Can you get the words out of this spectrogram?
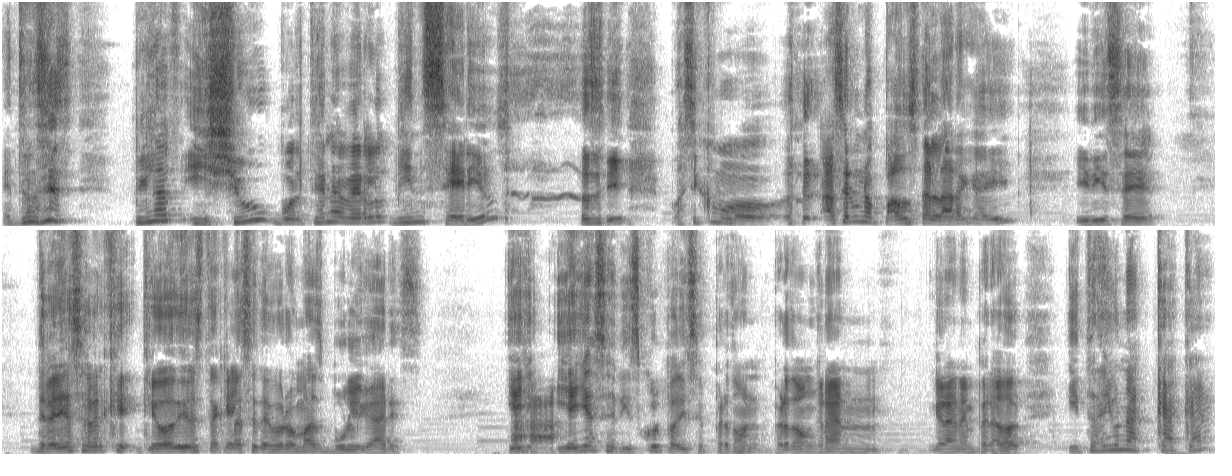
Entonces, Pilaf y Shu voltean a verlos bien serios. Así, así como hacen una pausa larga ahí. Y dice: Debería saber que, que odio esta clase de bromas vulgares. Y ella, y ella se disculpa, dice: Perdón, perdón, gran, gran emperador. Y trae una caca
